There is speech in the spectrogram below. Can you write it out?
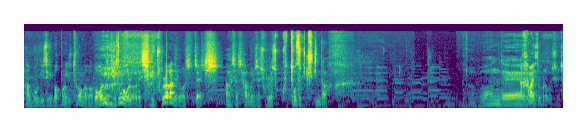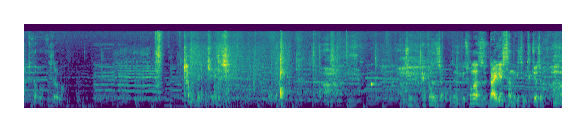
아 모기 이 새끼 먹방 유튜버인가 봐. 먹었는데 계속 먹으려 그래. 지금 졸라 간지러워 진짜. 씨. 아 진짜 잡으면 진짜 졸라 고통스럽게 죽인다. 아, 뭐하는데? 아 가만히 있어보라고. 지금 잡힌다고. 기다려봐. 잡았다 이 개자식 지금 100% 잡았거든. 이게 손안에서 날개짓 하는 게 지금 느껴져. 너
